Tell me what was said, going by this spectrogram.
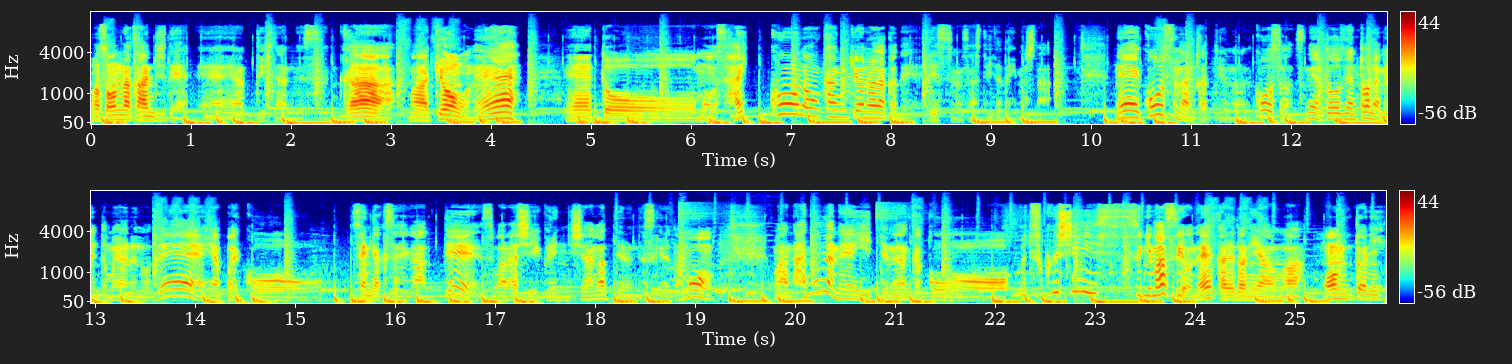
まあそんな感じで、えー、やってきたんですが、まあ今日もね、えっ、ー、と、もう最高の環境の中でレッスンさせていただきました。ね、コースなんかっていうのは、コースはですね、当然トーナメントもやるので、やっぱりこう、戦略性があって素晴らしいグリーンに仕上がってるんですけれども、まあ何がね、いいってなんかこう、美しすぎますよね、カレドニアンは。本当に。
